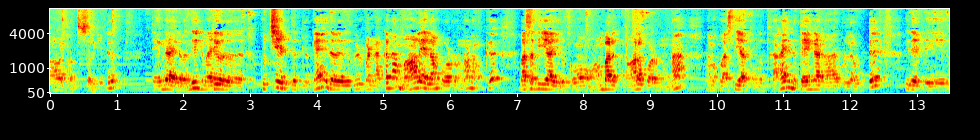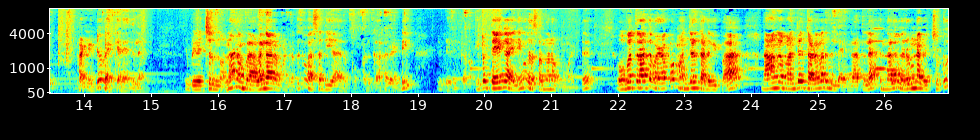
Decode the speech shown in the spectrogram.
மாவில் மாவளை கொத்து சொருக்கிட்டு தேங்காயில் வந்து இந்த மாதிரி ஒரு குச்சி எடுத்துட்டுருக்கேன். இதை இது பண்ணாக்க தான் மாலையெல்லாம் போடுறோம்னா நமக்கு வசதியாக இருக்கும். அம்பாளுக்கு மாலை போடணும்னா நமக்கு வசதியாக இருக்குங்கிறதுக்காக இந்த தேங்காய் நாருக்குள்ளே விட்டு இதை இப்படி பண்ணிவிட்டு வைக்கிறேன் இதில். இப்படி வச்சுருந்தோம்னா நம்ம அலங்காரம் பண்ணுறதுக்கு வசதியாக இருக்கும். அதுக்காக வேண்டி இப்படி வைக்கிறோம். இப்போ தேங்காயிலையும் ஒரு சந்தன குங்குமம் இட்டு ஒவ்வொருத்தராத்த வழக்கம் மஞ்சள் தடவிப்பா நாங்கள் மஞ்சள் தடவுறது இல்லை எங்கள் ஆத்துல. அதனால வெறும்னா வச்சுட்டு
